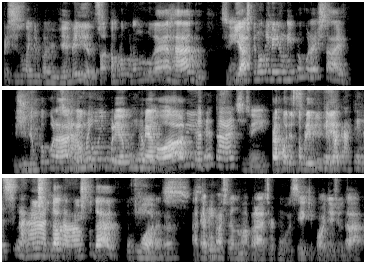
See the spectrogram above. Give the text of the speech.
precisam daquilo para viver, beleza. Só estão procurando um lugar errado Sim. e acho que não deveriam nem procurar estágio. Eles deviam procurar, às vezes, Realmente, um emprego eu- menor É e verdade. Sim. para poder Ter uma sobreviver carteira assinada e estudar, e estudar por fora, né? Até compartilhando uma prática com você que pode ajudar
